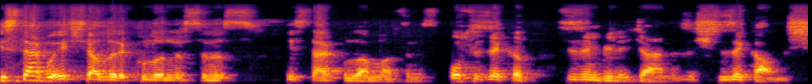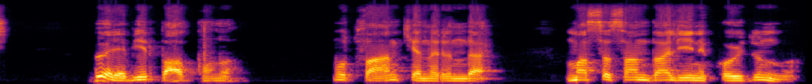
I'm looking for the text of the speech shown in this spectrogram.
İster bu eşyaları kullanırsınız, ister kullanmazsınız. O size kal sizin bileceğiniz iş, size kalmış. Böyle bir balkonu, mutfağın kenarında, masa sandalyeni koydun mu?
